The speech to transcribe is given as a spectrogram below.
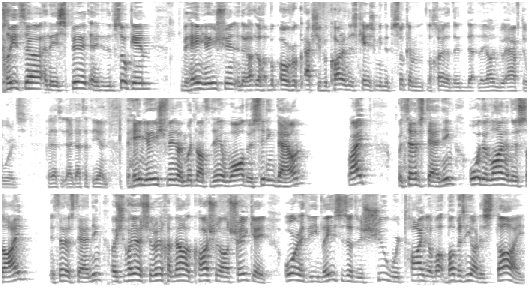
chalitza and they spit and he did the psukim. V'heim yeshin, or actually v'kar in this case, I mean the psukim that they, that they undo afterwards, because that's, that's at the end. V'heim yeshin or mutnat and while they're sitting down, right, instead of standing, or they're lying on their side, instead of standing, or if the laces of the shoe were tied above his knee on his thigh,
